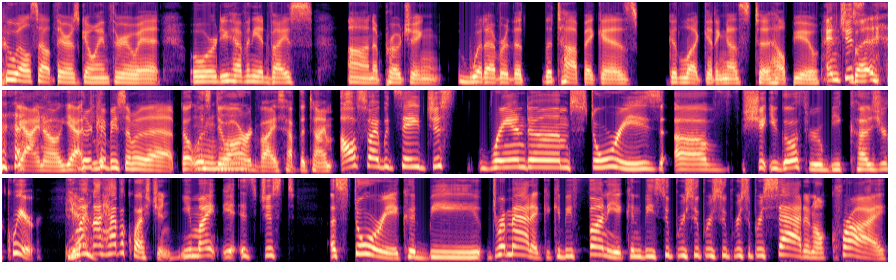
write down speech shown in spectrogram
Who else out there is going through it? Or do you have any advice on approaching whatever the, the topic is? Good luck getting us to help you. And just, but yeah, I know. Yeah. there could be some of that. Don't listen to Mhm. our advice half the time. Also, I would say just random stories of shit you go through because you're queer. You Yeah. might not have a question. You might, it's just a story. It could be dramatic. It could be funny. It can be super, super, super, super sad and I'll cry.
